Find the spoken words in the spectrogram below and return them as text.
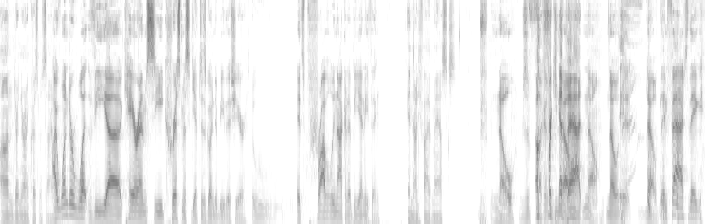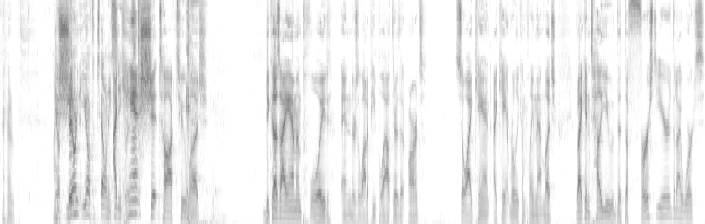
on during around Christmas time. I wonder what the uh, KRMC Christmas gift is going to be this year. Ooh, it's probably not going to be anything. and ninety five masks. No, There's a Oh, fucking- forget no, that. No, no, th- no. In fact, they. You I don't, you, don't, shouldn't. you don't have to tell any secrets. I secrets. can't shit talk too much because I am employed, and there's a lot of people out there that aren't. So I can't. I can't really complain that much. But I can tell you that the first year that I worked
